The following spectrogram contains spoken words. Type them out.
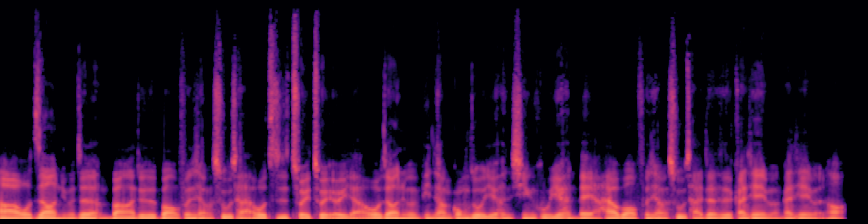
啊！我知道你们真的很棒啊，就是帮我分享素材，我只是嘴嘴而已啊！我知道你们平常工作也很辛苦，也很累啊，还要帮我分享素材，真的是感谢你们，感谢你们哦！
